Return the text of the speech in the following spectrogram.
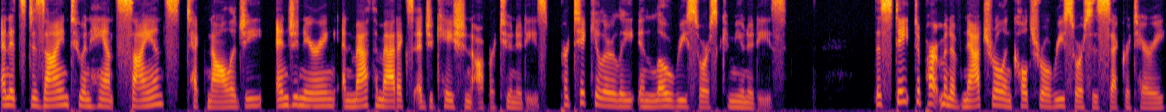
and it's designed to enhance science, technology, engineering, and mathematics education opportunities, particularly in low resource communities. The State Department of Natural and Cultural Resources Secretary,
